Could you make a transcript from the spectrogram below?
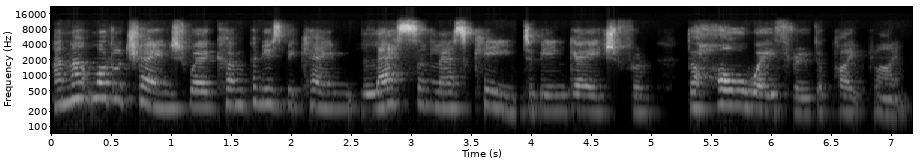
And that model changed where companies became less and less keen to be engaged from the whole way through the pipeline.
